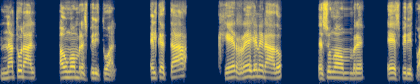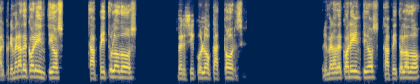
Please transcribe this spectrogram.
natural a un hombre espiritual. El que está regenerado es un hombre espiritual. Primera de Corintios, capítulo 2, versículo 14. Primera de Corintios, capítulo 2,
